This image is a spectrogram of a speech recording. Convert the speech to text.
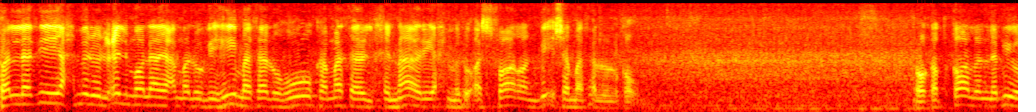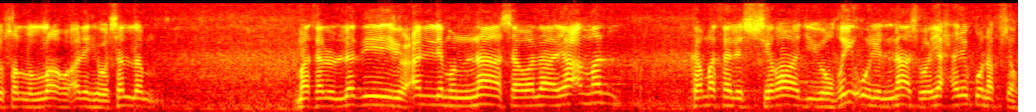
فالذي يحمل العلم ولا يعمل به مثله كمثل الحمار يحمل أسفارا بئس مثل القوم. وقد قال النبي صلى الله عليه وسلم مثل الذي يعلم الناس ولا يعمل كمثل السراج يضيء للناس ويحرق نفسه.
